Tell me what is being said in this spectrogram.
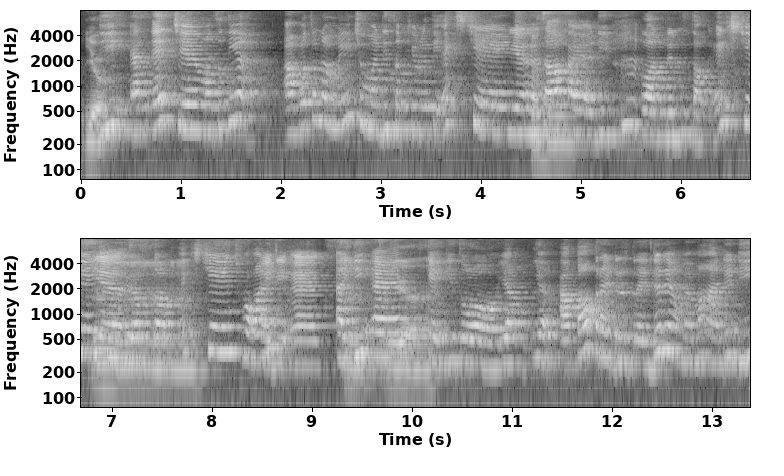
Yo. di SEC, maksudnya apa tuh namanya cuma di Security Exchange, Yes. misal kayak di London Stock Exchange, Yes. New York Stock Exchange, pokoknya IDX. IDX Iya. kayak gitu loh yang ya atau trader-trader yang memang ada di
